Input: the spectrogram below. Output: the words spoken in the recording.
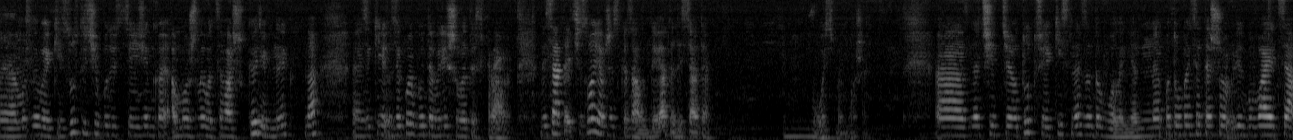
Е, Можливо, якісь зустрічі будуть з цією жінкою, а можливо, це ваш керівник, да? е, з, які, з якою будете вирішувати справи. 10 число, я вже сказала, 9, 10, 8 може. Е, Значить, тут якісь незадоволення. Не подобається те, що відбувається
